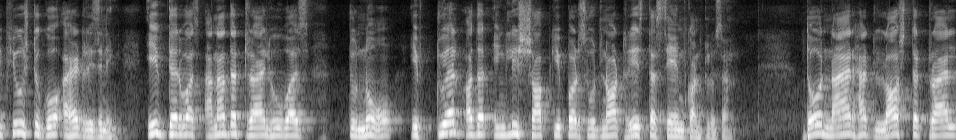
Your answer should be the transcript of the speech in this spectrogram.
refused to go ahead reasoning. If there was another trial who was to know if 12 other English shopkeepers would not reach the same conclusion. Though Nair had lost the trial,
